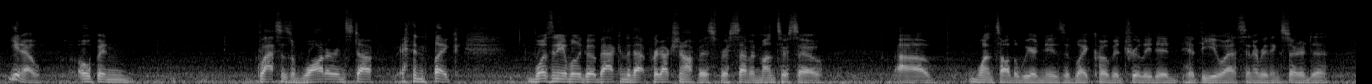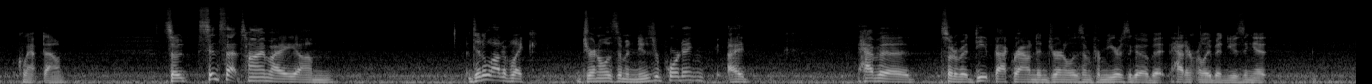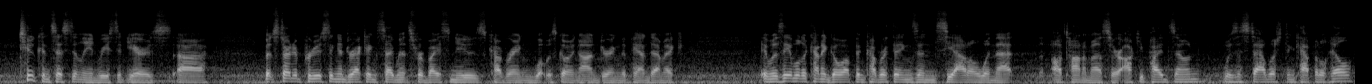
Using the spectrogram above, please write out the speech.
you know, open glasses of water and stuff and like wasn't able to go back into that production office for seven months or so uh, once all the weird news of like COVID truly did hit the US and everything started to clamp down. So since that time, I um, did a lot of like journalism and news reporting. I have a sort of a deep background in journalism from years ago, but hadn't really been using it too consistently in recent years. Uh, but started producing and directing segments for Vice News covering what was going on during the pandemic. It was able to kind of go up and cover things in Seattle when that autonomous or occupied zone was established in Capitol Hill,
